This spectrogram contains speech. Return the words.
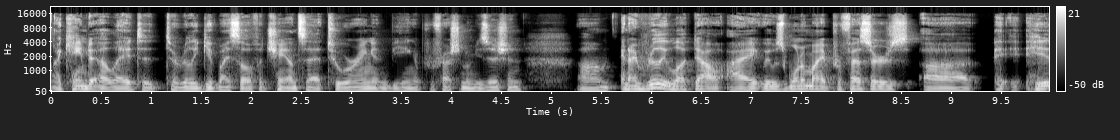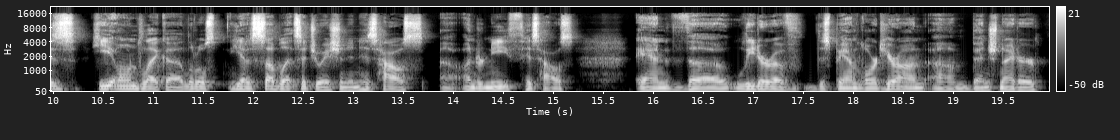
i came to la to to really give myself a chance at touring and being a professional musician. Um, and i really lucked out. I it was one of my professors uh, his he owned like a little he had a sublet situation in his house uh, underneath his house and the leader of this band, Lord Huron, um, Ben Schneider,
